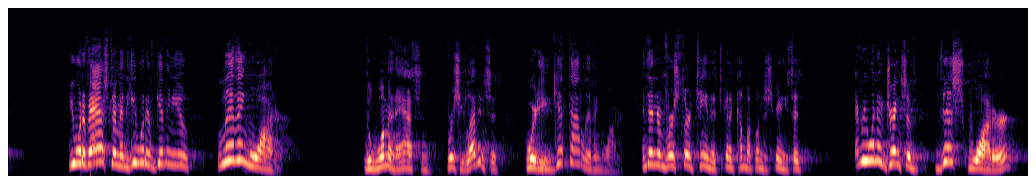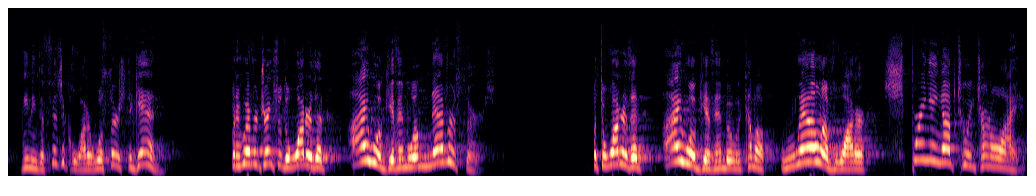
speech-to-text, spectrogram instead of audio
you would have asked him and he would have given you living water. The woman asks in verse 11, says, where do you get that living water? And then in verse 13, it's going to come up on the screen. He says, Everyone who drinks of this water, meaning the physical water, will thirst again. But whoever drinks of the water that I will give him will never thirst. But the water that I will give him will become a well of water springing up to eternal life.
